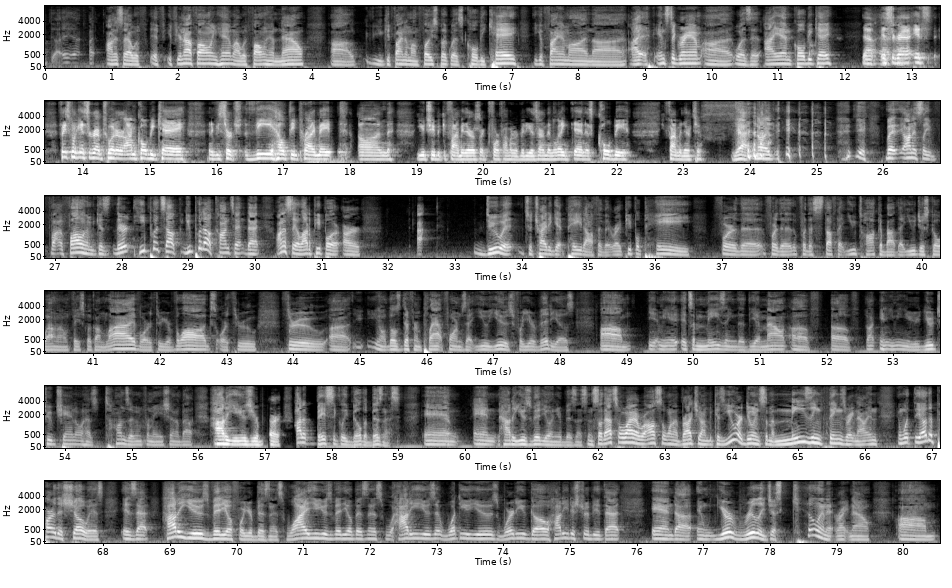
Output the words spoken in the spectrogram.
honestly i would if, if you're not following him i would follow him now. Uh, you can find him on Facebook was Kolby Kay. You can find him on uh, I, Instagram. Uh, was it? I am Kolby Kay? Yeah, uh, Instagram. Uh, it's Facebook, Instagram, Twitter. I'm Kolby Kay. And if you search the Healthy Primate on YouTube, you can find me there. There's like four or five hundred videos there. And then LinkedIn is Kolby. You can find me there too. Yeah, no. yeah, but honestly, follow him because there he puts out. You put out content that honestly a lot of people are, are uh, do it to try to get paid off of it. Right? People pay for the for the for the stuff that you talk about that you just go out on Facebook on live or through your vlogs or through through uh, you know those different platforms that you use for your videos. Um, I mean, it's amazing that the amount of of uh, even your YouTube channel has tons of information about how to use your or how to basically build a business and and how to use video in your business. And so that's why I also want to brought you on because you are doing some amazing things right now. And and what the other part of the show is is that how to use video for your business, why you use video business, how do you use it, what do you use, where do you go, how do you distribute that, and uh, and you're really just killing it right now um,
